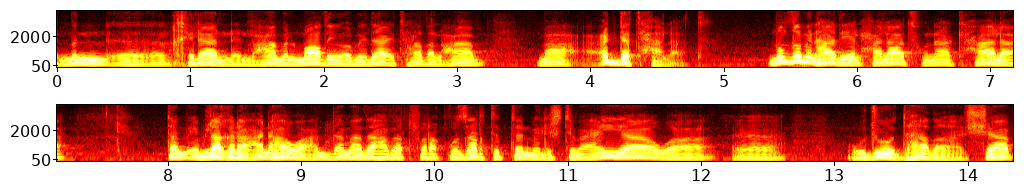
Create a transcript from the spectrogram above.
من آه، خلال العام الماضي وبداية هذا العام مع عدة حالات. من ضمن هذه الحالات هناك حالة تم إبلاغنا عنها وعندما ذهبت فرق وزارة التنمية الاجتماعية ووجود هذا الشاب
